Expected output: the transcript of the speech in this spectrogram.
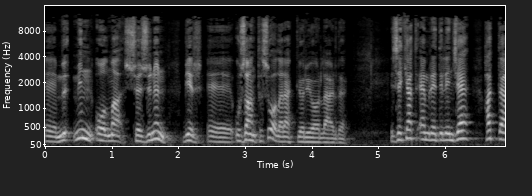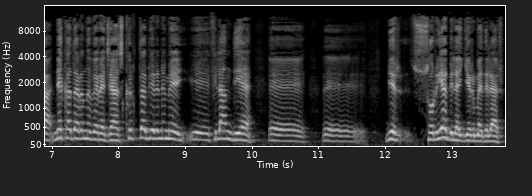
e, mümin olma sözünün bir e, uzantısı olarak görüyorlardı. Zekat emredilince hatta ne kadarını vereceğiz, kırkta birini mi e, filan diye e, e, bir soruya bile girmediler.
